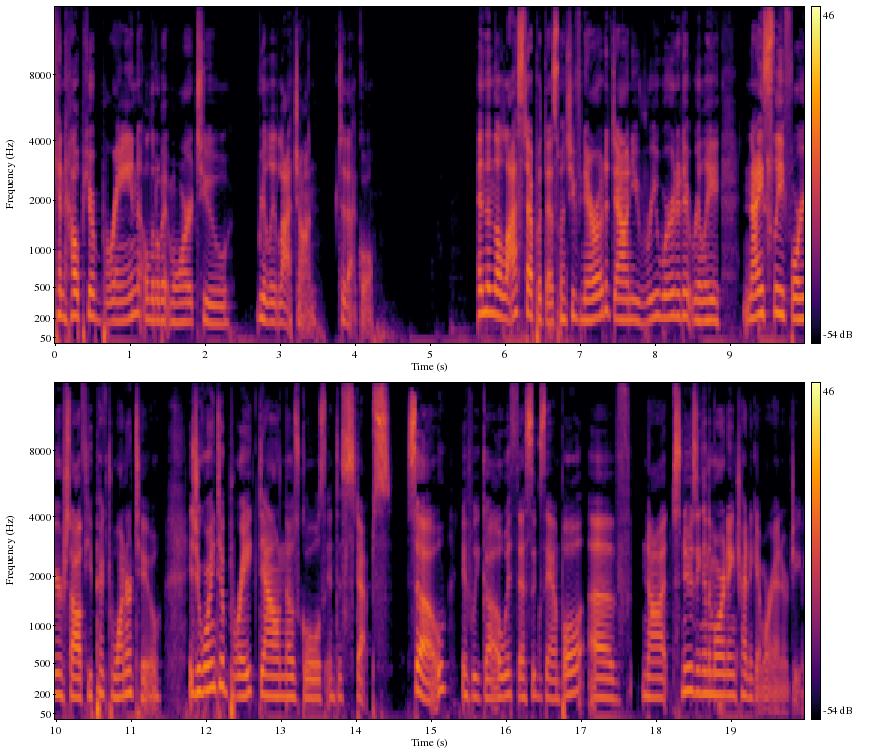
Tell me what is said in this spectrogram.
can help your brain a little bit more to really latch on to that goal. And then the last step with this, once you've narrowed it down, you've reworded it really nicely for yourself, you picked one or two, is you're going to break down those goals into steps. So, if we go with this example of not snoozing in the morning, trying to get more energy,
